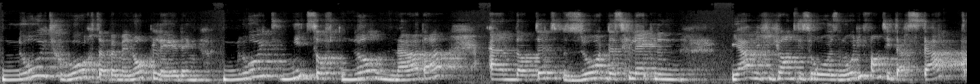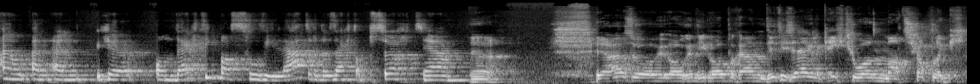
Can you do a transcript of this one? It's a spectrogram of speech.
nooit gehoord heb in mijn opleiding, nooit niets of nul nada. En dat dit zo, dat is gelijk een, ja, een gigantische roze olifant die daar staat en, en, je ontdekt die pas zoveel later. Dat is echt absurd, ja. Ja. Ja, zo ogen die open gaan. Dit is eigenlijk echt gewoon maatschappelijk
